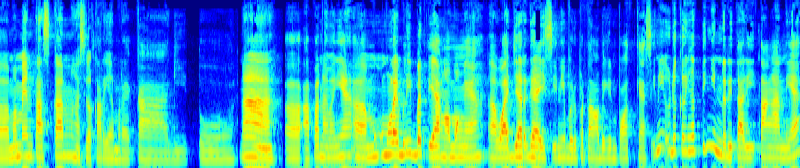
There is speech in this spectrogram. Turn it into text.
eh, mementaskan hasil karya mereka gitu. Nah, eh, apa namanya? mu- mulai belibet ya ngomongnya. Eh, wajar guys, ini baru pertama bikin podcast. Ini udah keringet dingin dari tadi tangan ya.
